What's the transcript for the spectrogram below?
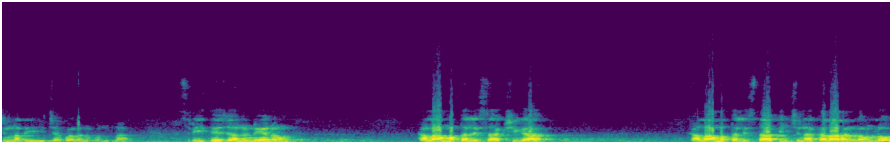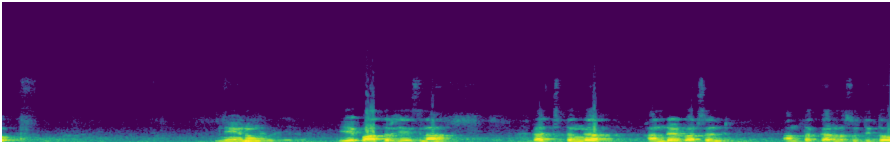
చిన్నది చెప్పాలనుకుంటున్నా. శ్రీతేజ్ అను నేను కళామ తల్లి సాక్షిగా కళామ తల్లి స్థాపించిన కళారంగంలో నేను ఏ పాత్ర చేసినా ఖచ్చితంగా హండ్రెడ్ పర్సెంట్ అంతఃకరణ శుద్ధితో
